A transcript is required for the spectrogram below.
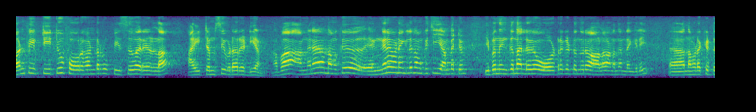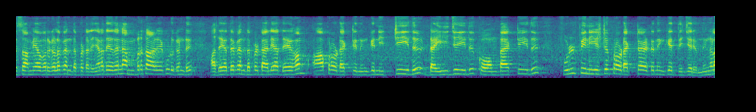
one fifty to four hundred rupees വരെയുള്ള ഐറ്റംസ് ഇവിടെ റെഡിയാണ് അപ്പോൾ അങ്ങനെ നമുക്ക് എങ്ങനെ വേണമെങ്കിലും നമുക്ക് ചെയ്യാൻ പറ്റും. ഇപ്പം നിങ്ങൾക്ക് നല്ലൊരു ഓർഡർ കിട്ടുന്ന ഒരാളാണെന്നുണ്ടെങ്കിൽ നമ്മുടെ കിട്ടുസ്വാമി അവർകളെ ബന്ധപ്പെട്ടാൽ ഞാൻ അദ്ദേഹത്തിന്റെ നമ്പർ താഴെ കൊടുക്കുന്നുണ്ട്. അദ്ദേഹത്തെ ബന്ധപ്പെട്ടാൽ അദ്ദേഹം ആ പ്രോഡക്റ്റ് നിങ്ങൾക്ക് നിറ്റ് ചെയ്ത് ഡൈ ചെയ്ത് കോമ്പാക്റ്റ് ചെയ്ത് ഫുൾ ഫിനിഷ്ഡ് പ്രൊഡക്റ്റായിട്ട് നിങ്ങൾക്ക് എത്തിച്ചു തരും നിങ്ങൾ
